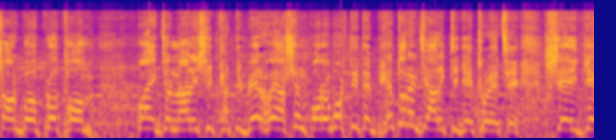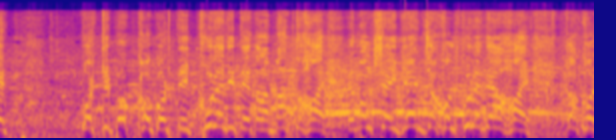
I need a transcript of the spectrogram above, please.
সর্বপ্রথম কয়েকজন নারী শিক্ষার্থী বের হয়ে আসেন। পরবর্তীতে ভেতরের যে আরেকটি গেট রয়েছে, সেই গেট কর্তৃপক্ষ কর্তৃক খুলে দিতে তারা বাধ্য হয় এবং সেই গেট যখন খুলে দেওয়া হয়, তখন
